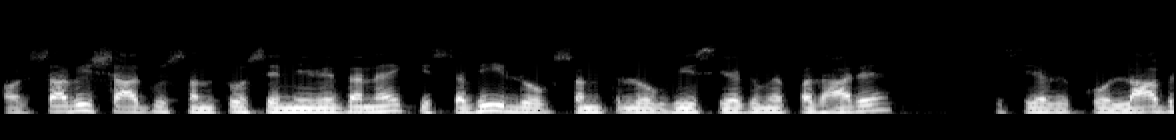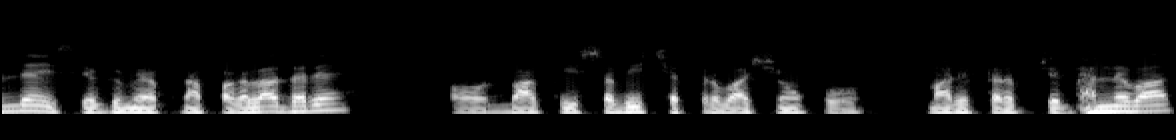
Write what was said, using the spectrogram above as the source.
और सभी साधु संतों से निवेदन है कि सभी लोग संत लोग भी इस यज्ञ में पधारें, इस यज्ञ को लाभ लें, इस यज्ञ में अपना पगला धरें और बाकी सभी क्षेत्रवासियों को हमारे तरफ़ से धन्यवाद।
